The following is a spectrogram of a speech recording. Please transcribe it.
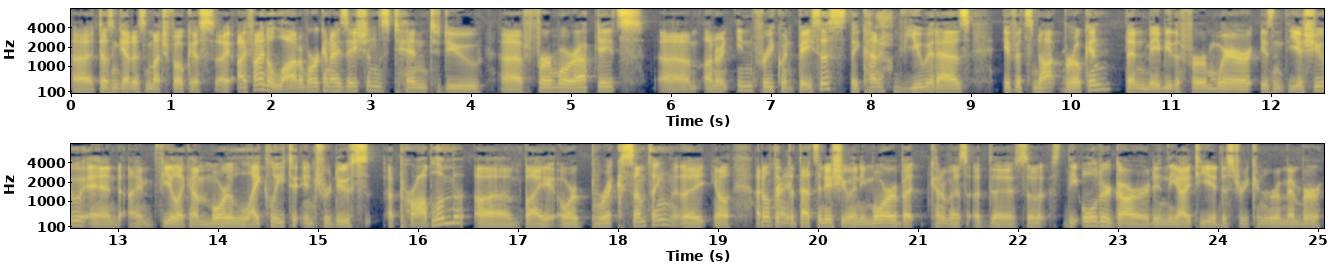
uh, doesn't get as much focus. I, I, find a lot of organizations tend to do uh, firmware updates um, on an infrequent basis. They kind of view it as if it's not broken, then maybe the firmware isn't the issue, and I feel like I'm more likely to introduce a problem uh, by or brick something. Uh, you know, I don't think right. that that's an issue anymore, but kind of as uh, the so the older guard in the IT industry can remember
